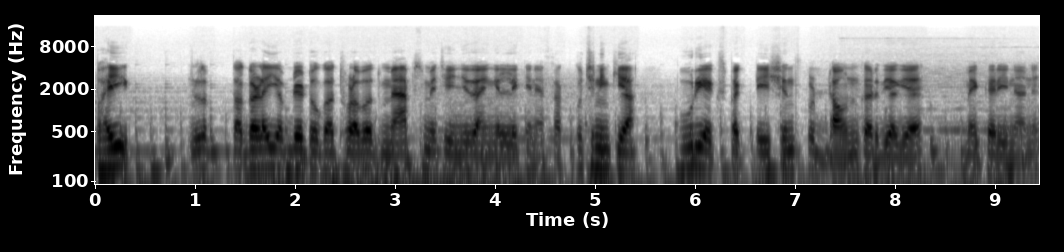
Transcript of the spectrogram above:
भाई मतलब तगड़ा ही अपडेट होगा। थोड़ा बहुत मैप्स में चेंजेस आएँगे लेकिन ऐसा कुछ नहीं किया। पूरी एक्सपेक्टेशंस को डाउन कर दिया गया है मैं करीना ने।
